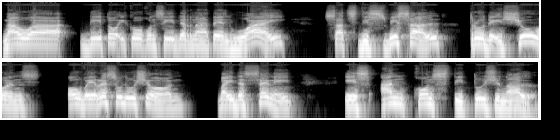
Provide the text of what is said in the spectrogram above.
Now, uh, dito i-consider natin why such dismissal through the issuance of a resolution by the Senate is unconstitutional.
